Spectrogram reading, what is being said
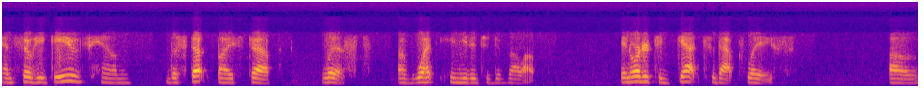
And so he gave him the step by step list of what he needed to develop in order to get to that place of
